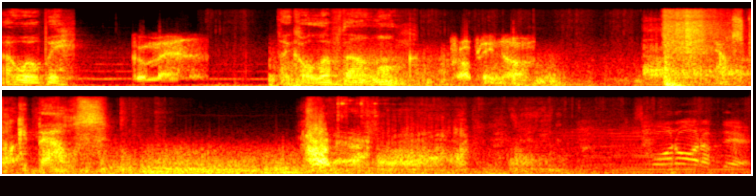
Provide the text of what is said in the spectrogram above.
I will be. Good man. Think I'll live that long? Probably not. Those fucking bells. What's going on up there?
